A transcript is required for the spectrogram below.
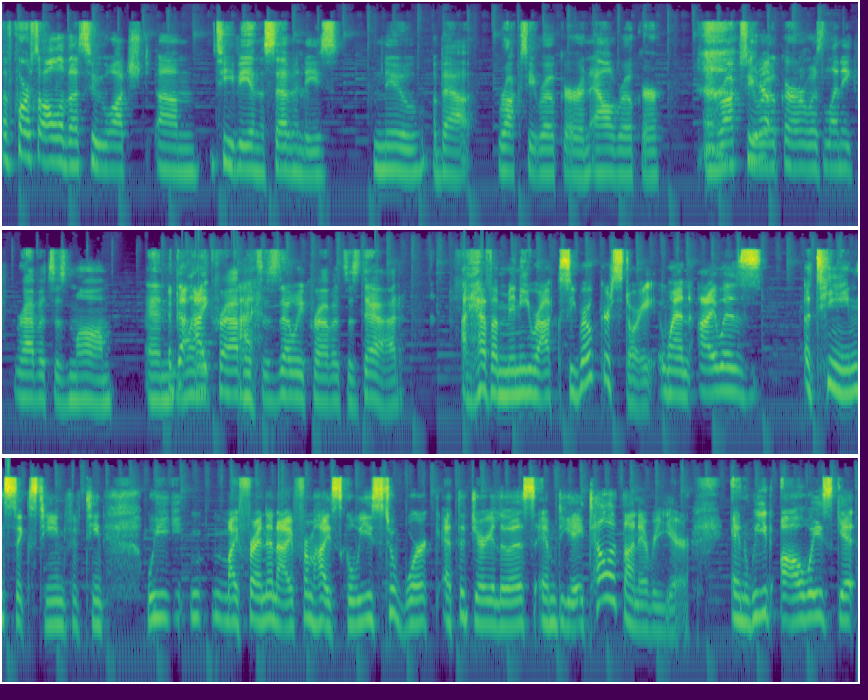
Of course, all of us who watched um, TV in the '70s knew about Roxy Roker and Al Roker, and Roxy Roker was Lenny Kravitz's mom, and got- Lenny I- Kravitz I- is Zoe Kravitz's dad. I have a mini Roxy Roker story. When I was a teen, 16, 15, we, my friend and I from high school, we used to work at the Jerry Lewis MDA telethon every year. And we'd always get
